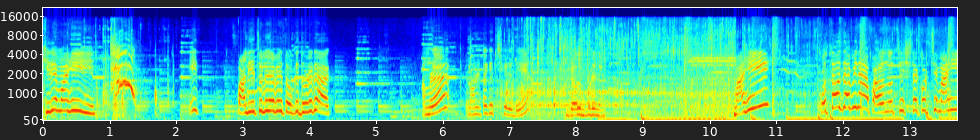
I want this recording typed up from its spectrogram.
কিরে মাহি? পালিয়ে চলে যাবে তো ওকে ধরে রাখ। আমরা নলটাকে ছেড়ে দিয়ে জল ভরে নিই মাহি, কোথাও যাবি না? পালানোর চেষ্টা করছে মাহি।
